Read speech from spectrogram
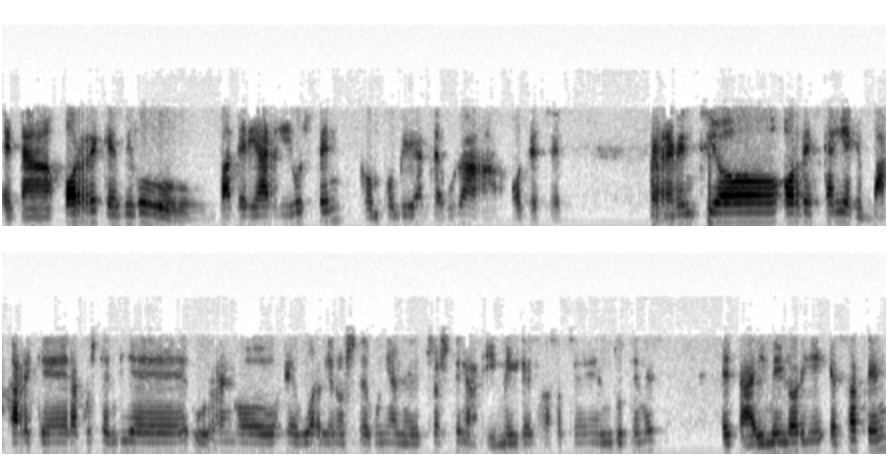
eta horrek ez digu bateria argi guzten, konponbidean segura otetzen. Prebentzio ordezkariek bakarrik erakusten die urrengo eguardian ostegunean txostena e-mailez gazotzen dutenez, eta e-mail hori ezaten,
